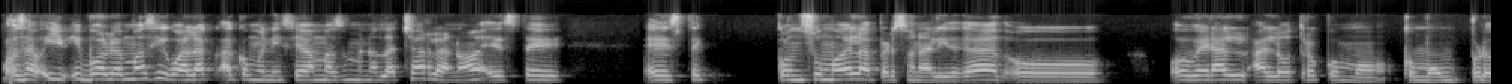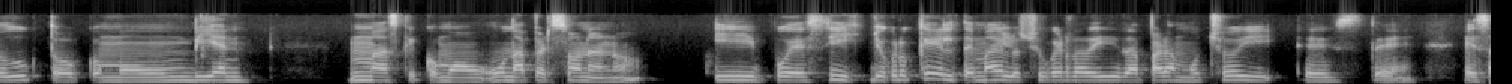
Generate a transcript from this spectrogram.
o sea, y, volvemos igual a, a, como iniciaba más o menos la charla, ¿no? Este, este consumo de la personalidad o, ver al, otro como, como un producto, como un bien, más que como una persona, ¿no? Y pues sí, yo creo que el tema de los sugar daddy da para mucho y este es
